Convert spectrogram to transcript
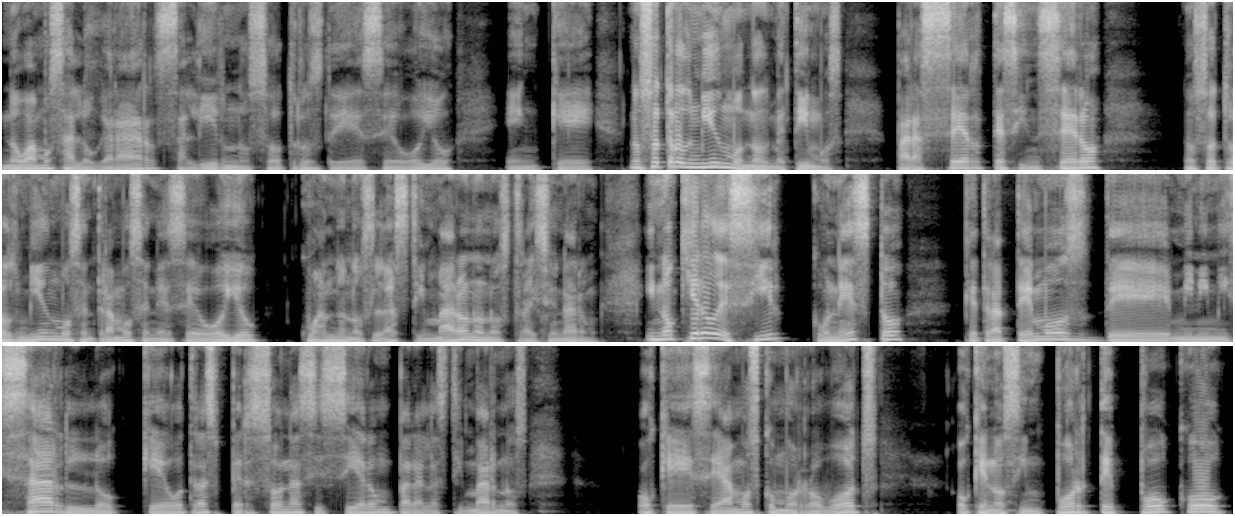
no vamos a lograr salir nosotros de ese hoyo en que nosotros mismos nos metimos. Para serte sincero, nosotros mismos entramos en ese hoyo cuando nos lastimaron o nos traicionaron. Y no quiero decir con esto que tratemos de minimizar lo que otras personas hicieron para lastimarnos o que seamos como robots o que nos importe poco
